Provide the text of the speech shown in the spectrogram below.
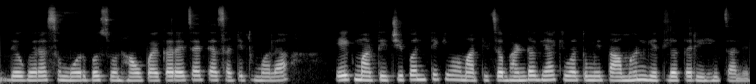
देवघरासमोर बसून हा उपाय करायचा आहे. त्यासाठी तुम्हाला एक मातीची पंती किंवा मातीचं भांडं घ्या किंवा तुम्ही ताम्हण घेतलं तरीही चालेल.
